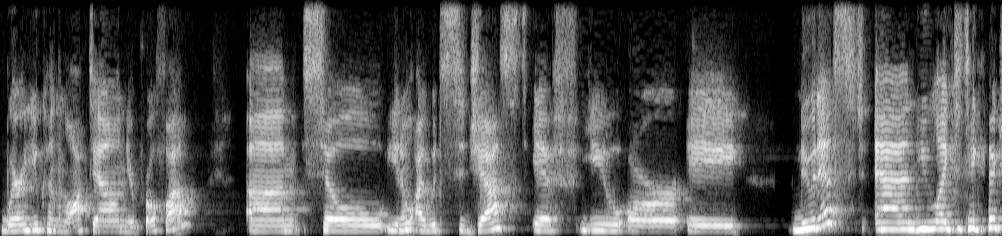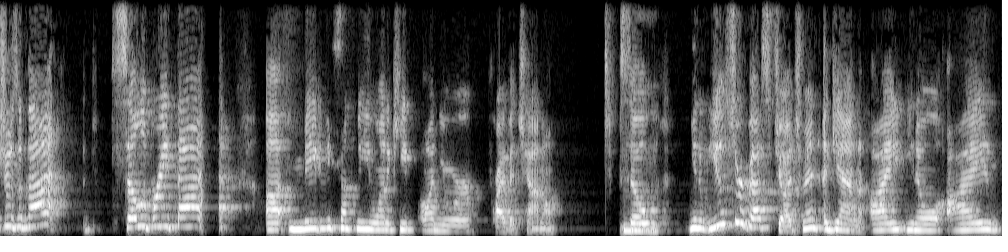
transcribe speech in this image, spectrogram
where you can lock down your profile. Um, so, you know, I would suggest if you are a nudist and you like to take pictures of that, celebrate that. Uh, maybe something you want to keep on your private channel. So, mm-hmm. you know, use your best judgment. Again, I, you know, I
